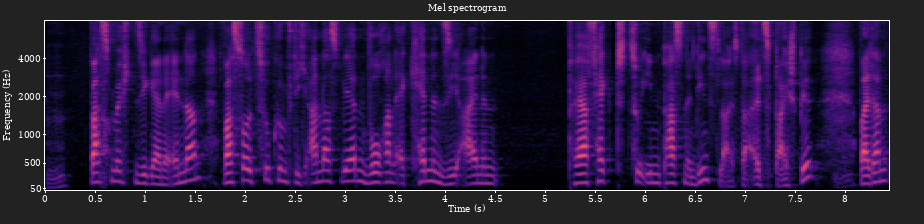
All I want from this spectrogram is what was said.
Mhm. Was möchten Sie gerne ändern? Was soll zukünftig anders werden? Woran erkennen Sie einen perfekt zu Ihnen passenden Dienstleister als Beispiel? Weil dann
